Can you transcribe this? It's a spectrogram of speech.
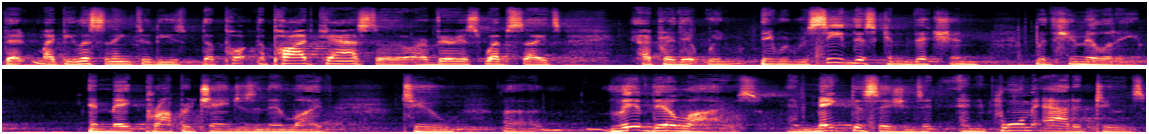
that might be listening to these the, the podcast or our various websites, I pray that we, they would receive this conviction with humility and make proper changes in their life to uh, live their lives and make decisions and, and form attitudes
